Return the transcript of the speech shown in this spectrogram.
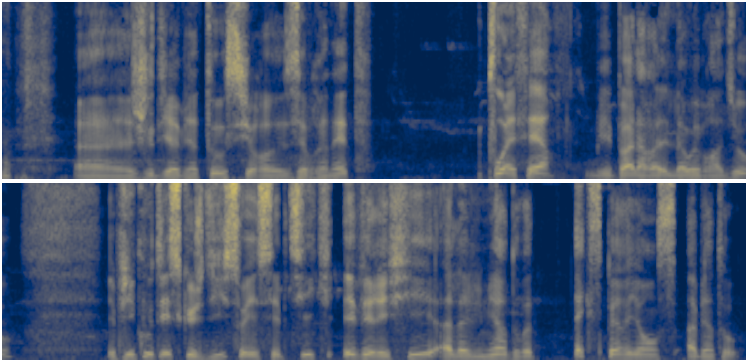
Euh, je vous dis à bientôt sur zebrenet.fr. N'oubliez pas la, la web radio. Et puis écoutez ce que je dis, soyez sceptiques et vérifiez à la lumière de votre expérience. À bientôt.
